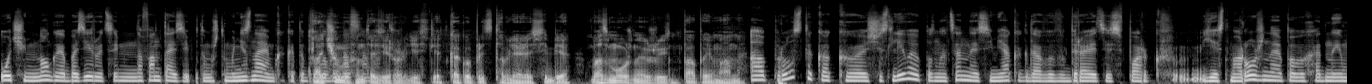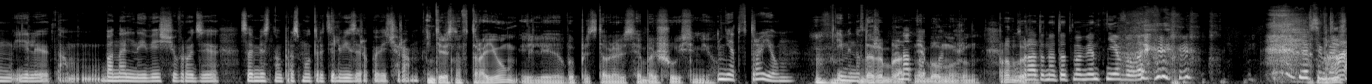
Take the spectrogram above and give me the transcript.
Очень многое базируется именно на фантазии, потому что мы не знаем, как это было. А о чем вы фантазировали 10 лет? Как вы представляли себе возможную жизнь папы и мамы? А просто как э, счастливая, полноценная семья, когда вы выбираетесь в парк, есть мороженое по выходным или там банальные вещи вроде совместного просмотра телевизора по вечерам. Интересно, втроем или вы представляли себе большую большую семью? Нет, втроем. Угу. Именно Даже брат не был момент. нужен, правда? Брата на тот момент не было. Я всегда...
